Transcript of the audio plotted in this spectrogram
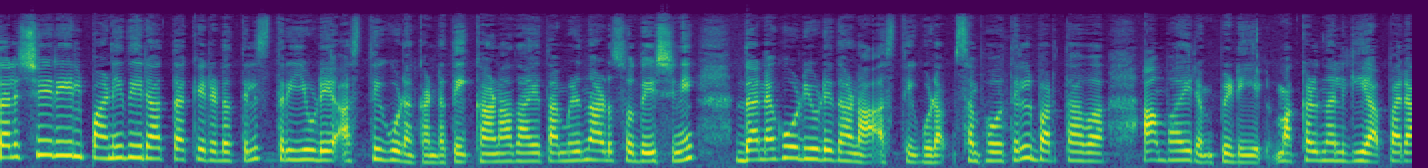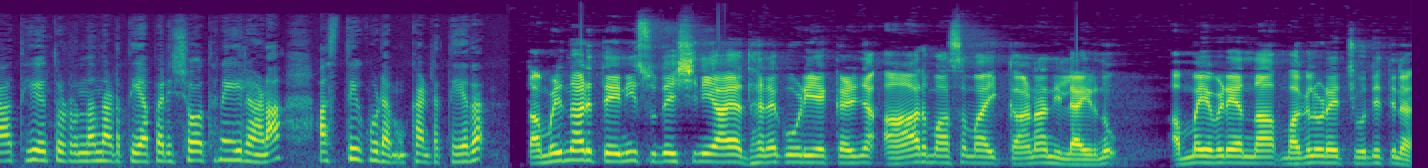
തലശ്ശേരിയിൽ പണിതീരാത്ത കെട്ടിടത്തിൽ സ്ത്രീയുടെ അസ്ഥികൂടം കണ്ടെത്തി. കാണാതായ തമിഴ്നാട് സ്വദേശിനി ധനകോടിയുടേതാണ് അസ്ഥികൂടം. സംഭവത്തിൽ ഭർത്താവ് അമ്പായിരം പിടിയിൽ. മക്കൾ നൽകിയ പരാതിയെ തുടർന്ന് നടത്തിയ പരിശോധനയിലാണ് അസ്ഥികൂടം കണ്ടെത്തിയത്. തമിഴ്നാട് തേനി സ്വദേശിനിയായ ധനകോടിയെ കഴിഞ്ഞ ആറ് മാസമായി കാണാനില്ലായിരുന്നു. അമ്മ എവിടെയെന്ന മകളുടെ ചോദ്യത്തിന്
